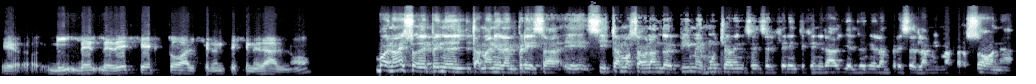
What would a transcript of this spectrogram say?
eh, le, deje esto al gerente general, ¿no? Bueno, eso depende del tamaño de la empresa. Eh, si estamos hablando de pymes, muchas veces el gerente general y el dueño de la empresa es la misma persona.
